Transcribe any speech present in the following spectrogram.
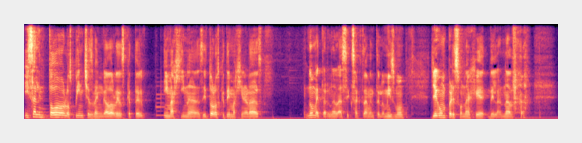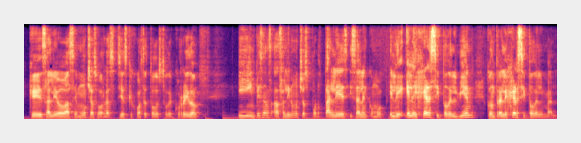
Y salen todos los pinches vengadores que te imaginas y todos los que te imaginarás. Doom Eternal hace exactamente lo mismo. Llega un personaje de la nada que salió hace muchas horas, si es que jugaste todo esto de corrido. Y empiezan a salir muchos portales y salen como el, ejército del bien contra el ejército del mal.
